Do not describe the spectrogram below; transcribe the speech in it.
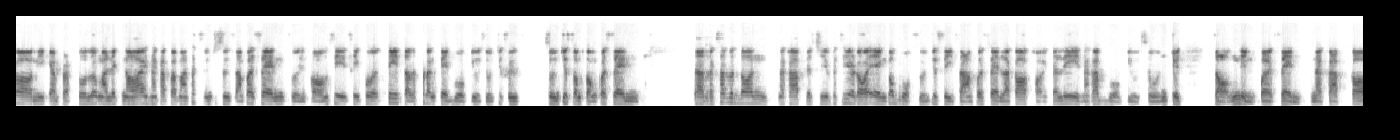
ก็มีการปรับตัวลงมาเล็กน้อยนะครับ ประมาณสัก 0.03เปอร์เซ็นส่วนของ CAC 40ตลาดฝรั่งเศสบวกอยู่0.0.22เปอร์เซนตลาดหลักทรัพย์ลอนดอนนะครับดัชนีที่ร้อยเองก็บวก 0.43เปอร์เซ็นแล้วก็ของอิตาลีนะครับ บวกอยู่ 0.21เปอร์เซ็นนะครับ ก็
